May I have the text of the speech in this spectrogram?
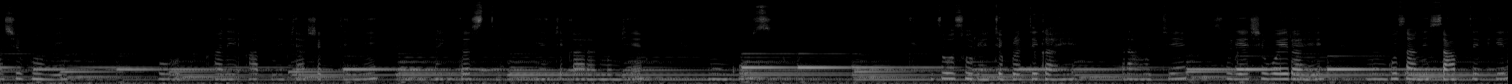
अशी भूमी भूत आणि आत्मेच्या शक्तीने रहित असते. याचे कारण म्हणजे मुंगूस जो सूर्याचे प्रतीक आहे राहूचे सूर्याशी वैर आहे. मुंगूस आणि साप देखील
